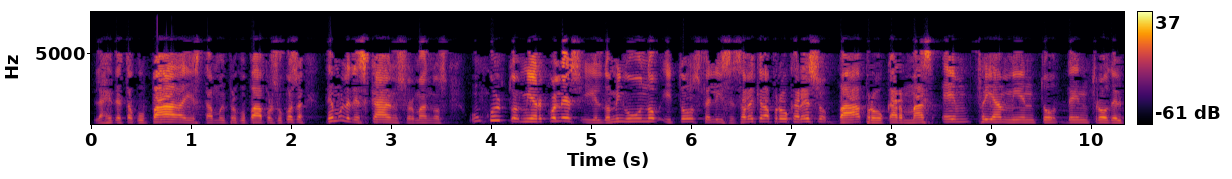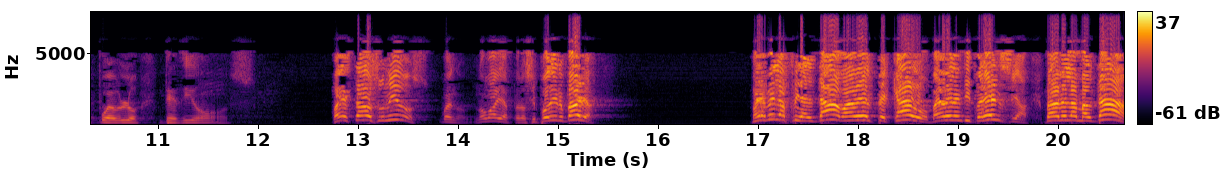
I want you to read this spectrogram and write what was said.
la gente está ocupada y está muy preocupada por su cosa. Démosle descanso, hermanos. Un culto el miércoles y el domingo uno y todos felices. ¿Sabe qué va a provocar eso? Va a provocar más enfriamiento dentro del pueblo de Dios. Vaya a Estados Unidos. Bueno, no vaya, pero si puede ir, vaya. Vaya a ver la frialdad, vaya a ver el pecado, vaya a ver la indiferencia, vaya a ver la maldad,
